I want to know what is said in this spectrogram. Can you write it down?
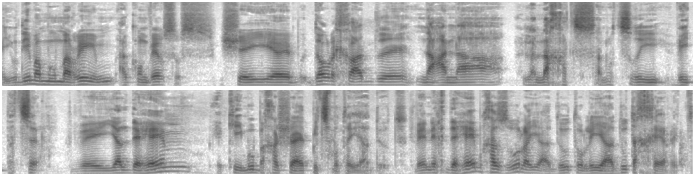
היהודים המומרים, הקונברסוס, שדור אחד אה, נענה ללחץ הנוצרי והתנצר, וילדיהם קיימו בחשאי את מצוות היהדות. ונכדיהם חזרו ליהדות או ליהדות אחרת.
